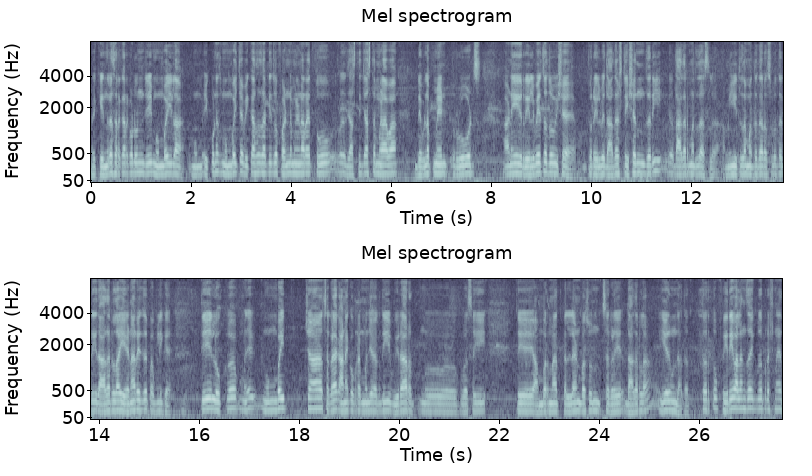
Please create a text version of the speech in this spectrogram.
म्हणजे केंद्र सरकारकडून जे मुंबईला मुंब एकूणच मुंबईच्या विकासासाठी जो फंड मिळणार आहे तो जास्तीत जास्त मिळावा. डेव्हलपमेंट रोड्स आणि रेल्वेचा जो विषय आहे तो रेल्वे दादर स्टेशन जरी दादरमधलं असलं आम्ही इथला मतदार असलो तरी दादरला येणारे जे पब्लिक आहे ते लोक म्हणजे मुंबईच्या सगळ्या कानाकोपऱ्या म्हणजे अगदी विरार वसई ते अंबरनाथ कल्याणपासून सगळे दादरला येऊन जातात. तर तो फेरीवाल्यांचा एक जो प्रश्न आहे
